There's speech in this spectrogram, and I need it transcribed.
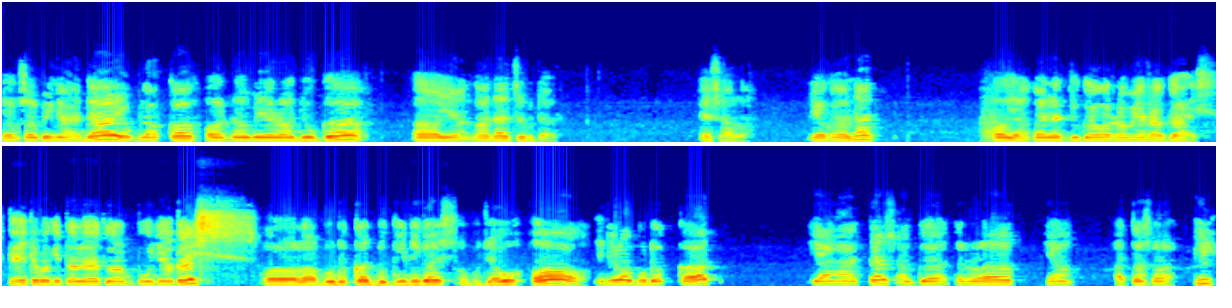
yang samping ada yang belakang warna merah juga. Uh, yang kanan sebentar. Eh salah. Yang kanan Oh ya, kalian juga warna merah guys. Oke, coba kita lihat lampunya guys. Oh, lampu dekat begini guys, lampu jauh. Oh, jadi lampu dekat yang atas agak terang, yang atas lagi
